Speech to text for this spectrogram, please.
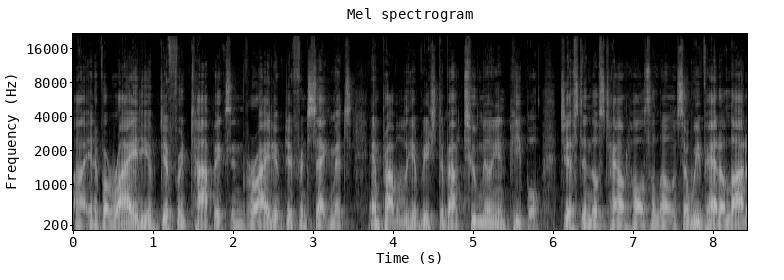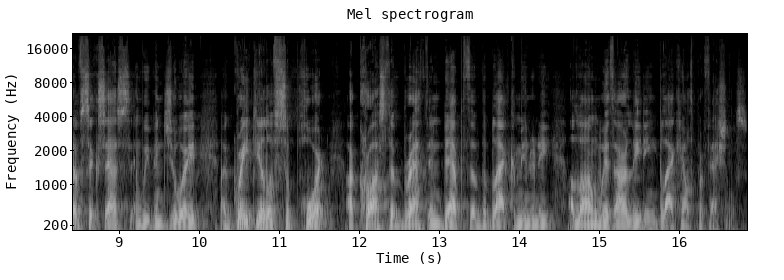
uh, in a variety of different topics and variety of different segments, and probably have reached about 2 million people just in those town halls alone. So we've had a lot of success and we've enjoyed a great deal of support across the breadth and depth of the black community, along with our leading black health professionals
